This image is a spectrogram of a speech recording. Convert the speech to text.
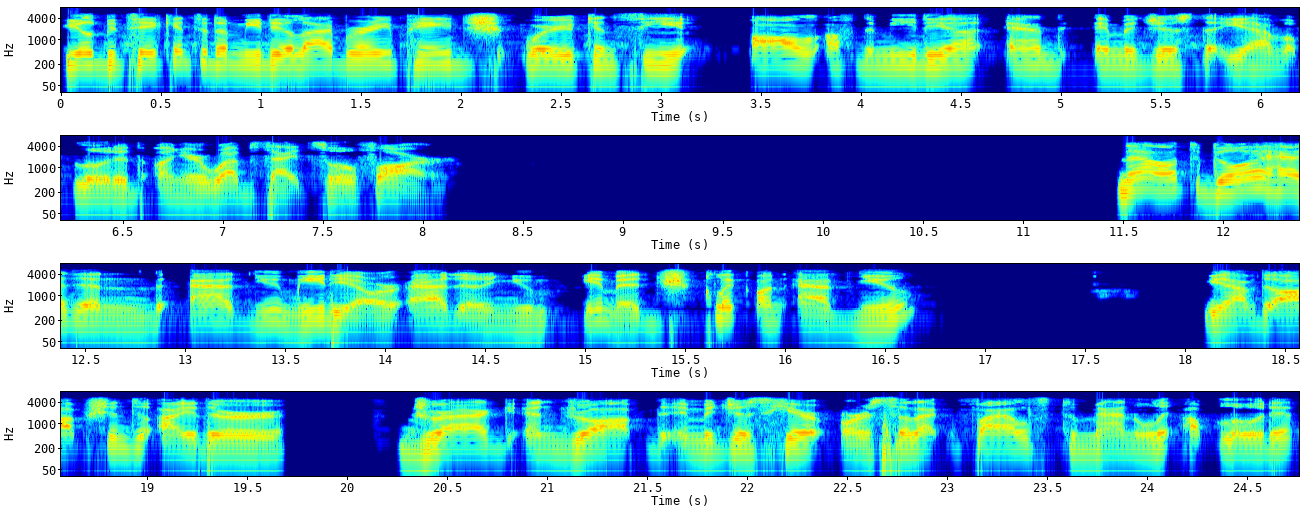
You'll be taken to the media library page where you can see all of the media and images that you have uploaded on your website so far. Now to go ahead and add new media or add a new image, click on add new. You have the option to either drag and drop the images here or select files to manually upload it.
